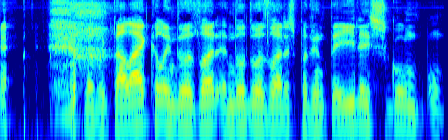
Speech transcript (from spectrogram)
é? Mas o que está lá é que ele duas horas, andou duas horas para dentro da ilha e chegou um- um-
